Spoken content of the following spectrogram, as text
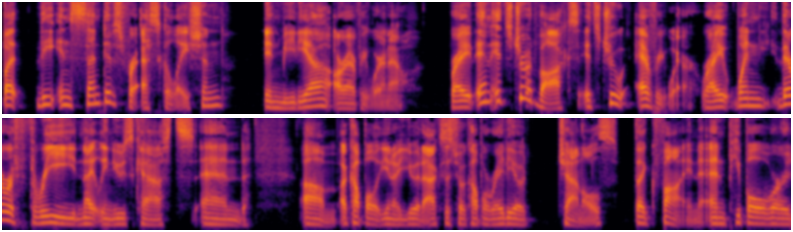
but the incentives for escalation in media are everywhere now. Right. And it's true at Vox. It's true everywhere. Right. When there were three nightly newscasts and um, a couple, you know, you had access to a couple radio channels, like fine. And people were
